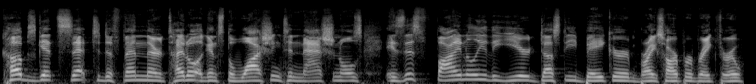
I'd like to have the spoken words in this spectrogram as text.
Cubs get set to defend their title against the Washington Nationals. Is this finally the year Dusty Baker and Bryce Harper break through?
